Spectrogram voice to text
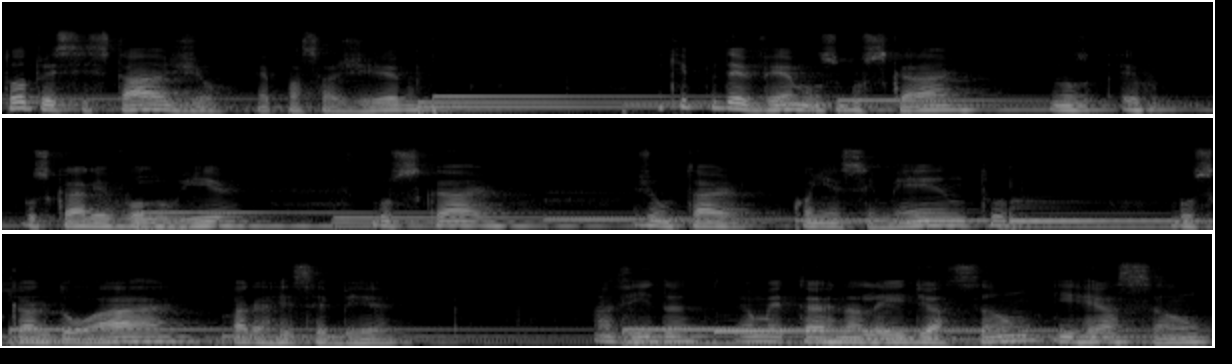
Todo esse estágio é passageiro e que devemos buscar, nos, buscar evoluir, buscar juntar conhecimento, buscar doar para receber. A vida é uma eterna lei de ação e reação.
